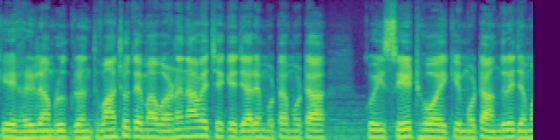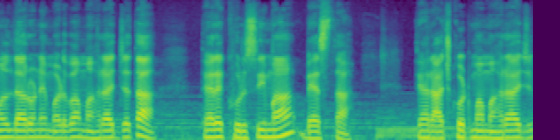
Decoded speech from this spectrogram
કે હરિલામૃત ગ્રંથ વાંચો તેમાં વર્ણન આવે છે કે જ્યારે મોટા મોટા કોઈ શેઠ હોય કે મોટા અંગ્રેજ અમલદારોને મળવા મહારાજ જતા ત્યારે ખુરશીમાં બેસતા. ત્યાં રાજકોટમાં મહારાજ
